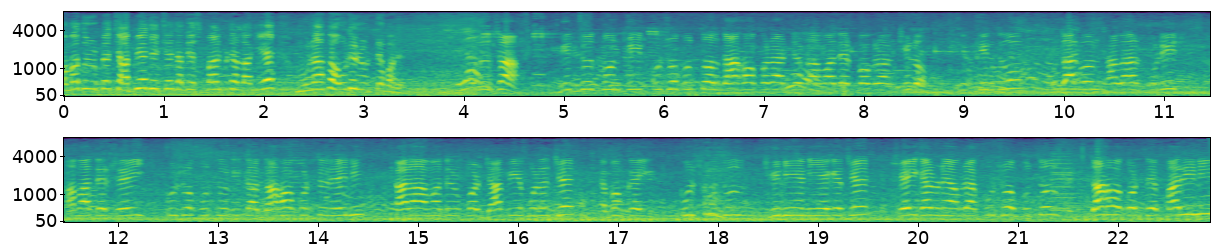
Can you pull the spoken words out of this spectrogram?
আমাদের উপরে চাপিয়ে দিচ্ছে যাতে স্মার্ট মিটার লাগিয়ে মুনাফা উঠে লুটতে পারে। বিদ্যুৎ মন্ত্রী কুশপুত্তল দাহ করার জন্য আমাদের প্রোগ্রাম ছিল। কিন্তু উদারবন থালার পুলিশ আমাদের সেই কুশপুত্তলিকা দাহ করতে দেয়নি। তারা আমাদের উপর ঝাঁপিয়ে পড়েছে এবং এই কুশপুতুল ছিনিয়ে নিয়ে গেছে। সেই কারণে আমরা কুশপুতুল দাহ করতে পারিনি।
